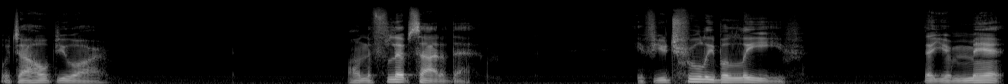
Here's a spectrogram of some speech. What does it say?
which I hope you are, on the flip side of that, if you truly believe that you're meant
